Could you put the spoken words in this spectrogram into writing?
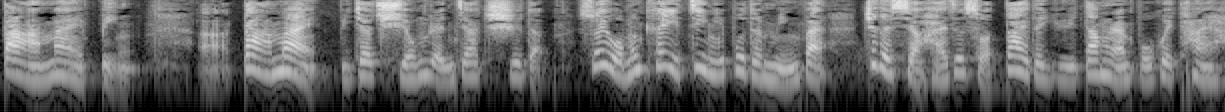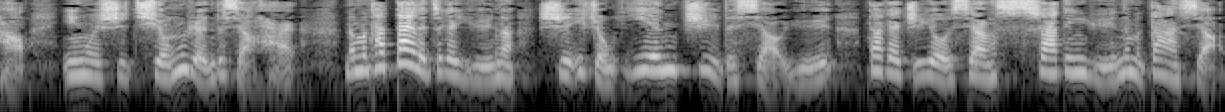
大麦饼。啊，大麦比较穷人家吃的，所以我们可以进一步的明白，这个小孩子所带的鱼当然不会太好，因为是穷人的小孩。那么他带的这个鱼呢，是一种腌制的小鱼，大概只有像沙丁鱼那么大小。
